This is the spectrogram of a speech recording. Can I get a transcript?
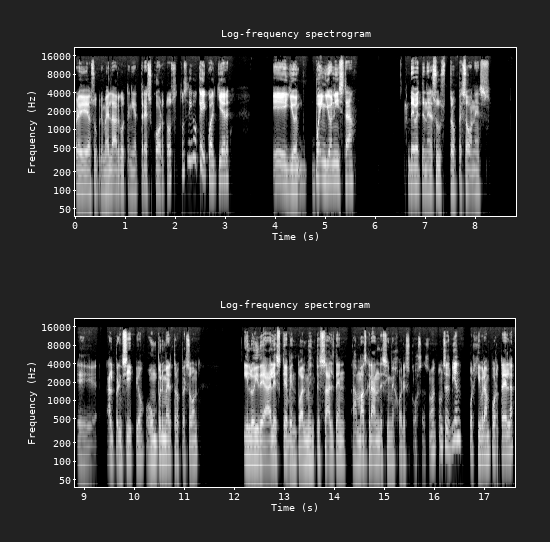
previo a su primer largo tenía tres cortos. Entonces digo que cualquier eh, buen guionista debe tener sus tropezones eh, al principio o un primer tropezón. Y lo ideal es que eventualmente salten a más grandes y mejores cosas. Entonces, bien, por Gibran Portela.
